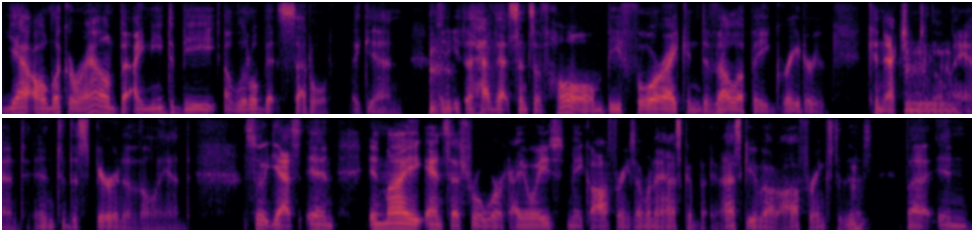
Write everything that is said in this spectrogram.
yeah i'll look around but i need to be a little bit settled again mm-hmm. i need to have that sense of home before i can mm-hmm. develop a greater connection mm-hmm. to the mm. land and to the spirit of the land so yes and in my ancestral work i always make offerings i want to ask about, ask you about offerings to mm-hmm. this but in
